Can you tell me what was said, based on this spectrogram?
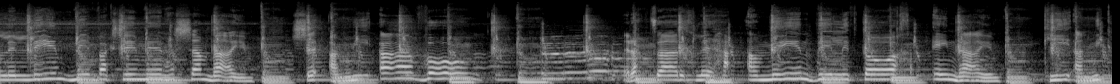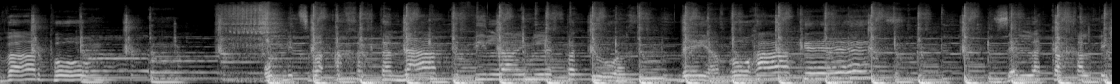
מתפללים, מבקשים מן השמיים שאני אעבור. רק צריך להאמין ולפתוח עיניים כי אני כבר פה. עוד מצווה אחת קטנה, תפילה עם לב פתוח ויבוא הקץ. זה לקח אלפי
